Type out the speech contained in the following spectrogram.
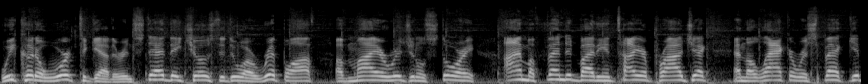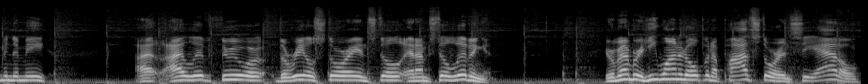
we could have worked together. Instead, they chose to do a ripoff of my original story. I'm offended by the entire project and the lack of respect given to me. I, I lived through the real story and still, and I'm still living it. You remember he wanted to open a pot store in Seattle,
